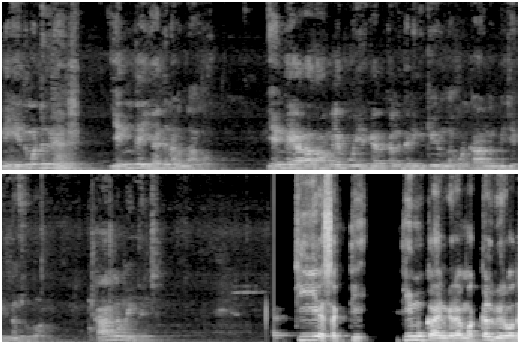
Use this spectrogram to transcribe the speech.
நீங்கள் இது மட்டும் எங்கே எது நடந்தாலும் எங்கே யாராவது அவங்களே போய் எங்கேயாவது கல் தடிக்கு கீழே கூட காரணம் பிஜேபி தான் சொல்லுவாங்க. காரணம் வைத்தறிச்சல் தீய சக்தி திமுக என்கிற மக்கள் விரோத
